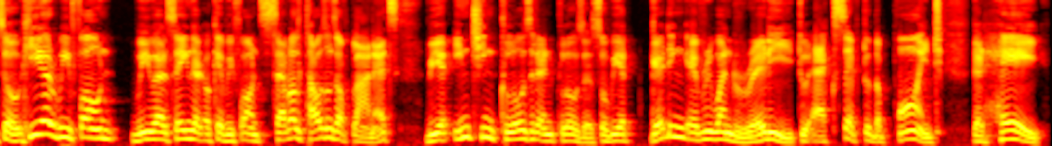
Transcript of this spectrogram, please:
so here we found we were saying that okay we found several thousands of planets. We are inching closer and closer. So we are getting everyone ready to accept to the point that hey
